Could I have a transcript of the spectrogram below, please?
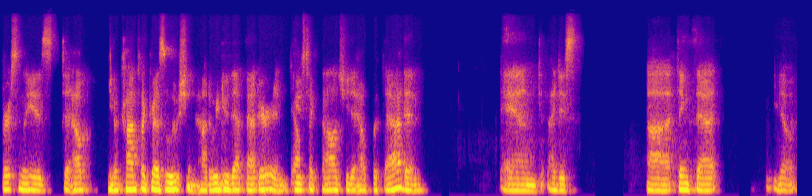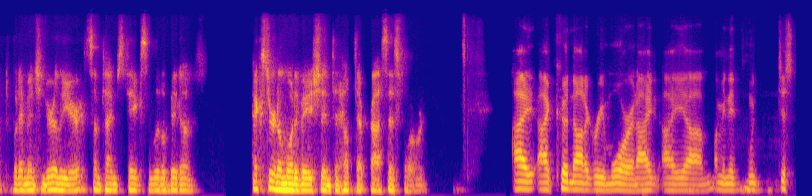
personally is to help you know conflict resolution. How do we do that better? And yep. use technology to help with that. And and i just uh, think that you know what i mentioned earlier sometimes takes a little bit of external motivation to help that process forward. I i could not agree more. And i i um, i mean it just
